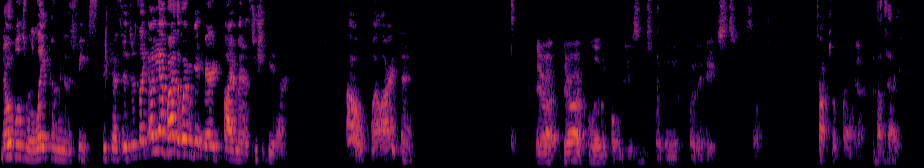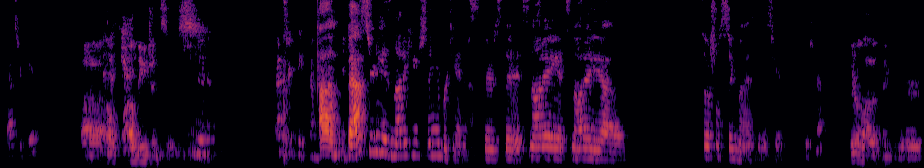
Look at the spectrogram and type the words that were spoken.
nobles were late coming to the feast because it was like, oh yeah, by the way, we're getting married in five minutes. You should be there. Oh well, all right then. There are, there are political reasons for the, for the haste, so. Talk to a player. Yeah. They'll tell you. That's your kid. Uh, al- Yeah. allegiances. Bastard Cake comes. Um, bastardy is not a huge thing in Brittanis. There's the, it's not a, it's not a, uh, social stigma as it is here. Good to know. There are a lot of things that are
